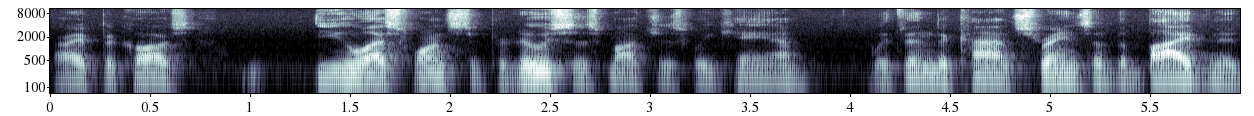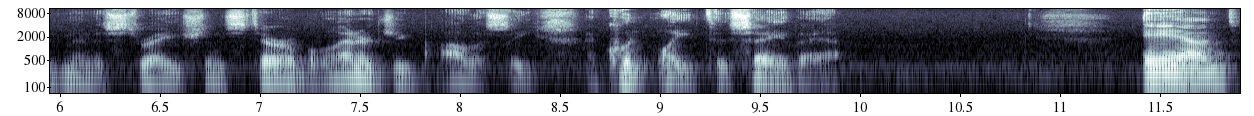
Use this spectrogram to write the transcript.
right? Because the U.S. wants to produce as much as we can within the constraints of the Biden administration's terrible energy policy. I couldn't wait to say that and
